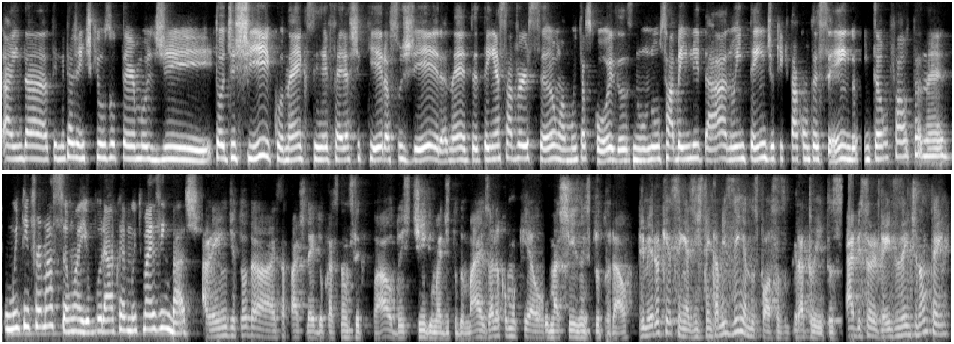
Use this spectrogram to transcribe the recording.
ainda tem muita gente que usa o termo de tô de chico, né? Que se refere a chiqueiro, a sujeira, né? Te- Tem essa aversão a muitas coisas, não, não sabem lidar, não entende o que, que tá acontecendo. Então falta, né? Muita informação aí, o buraco é muito mais embaixo. Além de toda essa parte da educação sexual, do estigma, de tudo mais, olha como que é o machismo estrutural. Primeiro que assim, a gente tem camisinha nos postos gratuitos. Absorventes a gente não tem.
